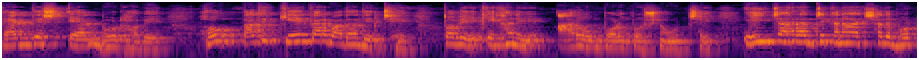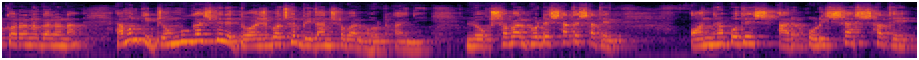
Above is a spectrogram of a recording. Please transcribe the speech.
এক দেশ এক ভোট হবে। হোক, তাতে কে কার বাধা দিচ্ছে, তবে এখানে আরও বড় প্রশ্ন উঠছে। এই চার রাজ্যে কেন একসাথে ভোট করানো গেল না? এমনকি জম্মু কাশ্মীরে দশ বছর বিধানসভার ভোট হয়নি। লোকসভার ভোটের সাথে সাথে অন্ধ্রপ্রদেশ আর ওড়িশার সাথে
